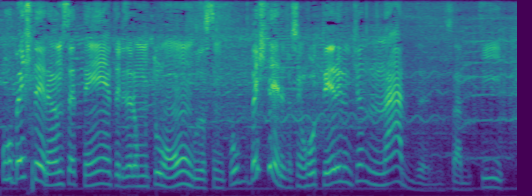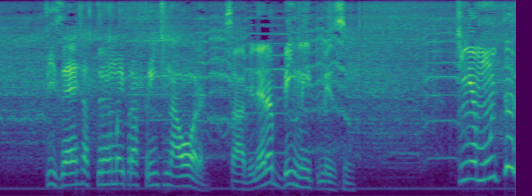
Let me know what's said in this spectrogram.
por besteira. Anos 70, eles eram muito longos, assim, por besteira. Assim, o roteiro ele não tinha nada, sabe? Que fizesse a trama ir pra frente na hora, sabe? Ele era bem lento mesmo, assim tinha muita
